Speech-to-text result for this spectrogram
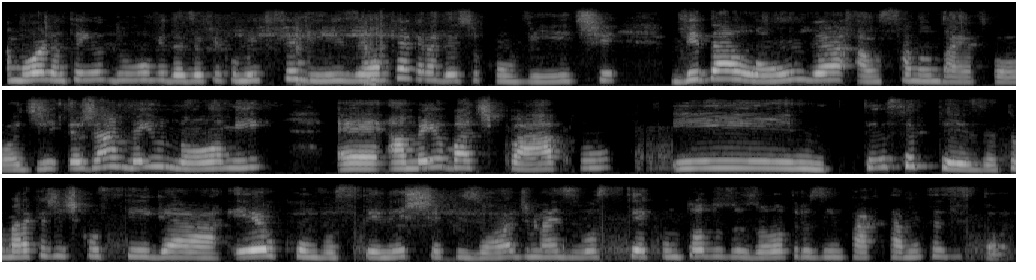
Amor, não tenho dúvidas, eu fico muito feliz. Eu que agradeço o convite. Vida longa ao Samambaia Pod. Eu já amei o nome, é, amei o bate-papo e tenho certeza. Tomara que a gente consiga, eu com você neste episódio, mas você com todos os outros, impactar muitas histórias.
